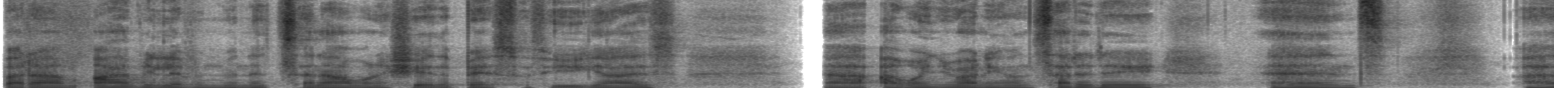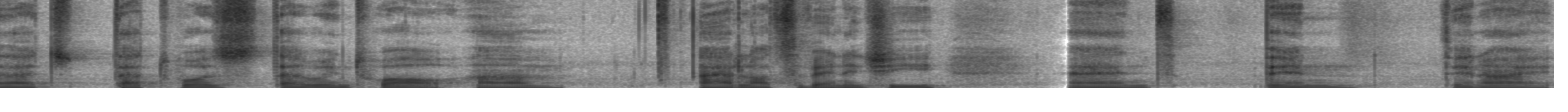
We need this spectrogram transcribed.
but um, I have 11 minutes and I want to share the best with you guys. Uh, I went running on Saturday, and uh, that that was that went well. Um, I had lots of energy, and then then I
